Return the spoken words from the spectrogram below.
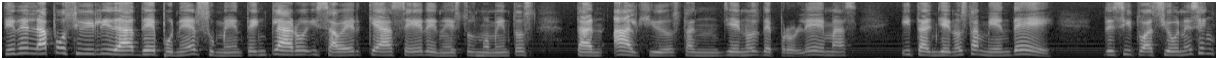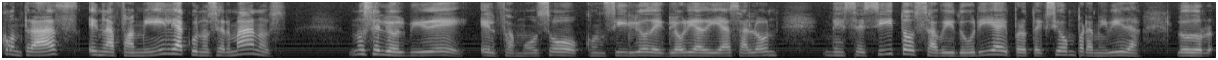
tienen la posibilidad de poner su mente en claro y saber qué hacer en estos momentos tan álgidos, tan llenos de problemas y tan llenos también de, de situaciones encontradas en la familia, con los hermanos. No se le olvide el famoso concilio de Gloria Díaz Salón. Necesito sabiduría y protección para mi vida. Lo,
